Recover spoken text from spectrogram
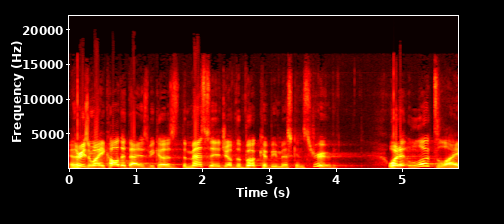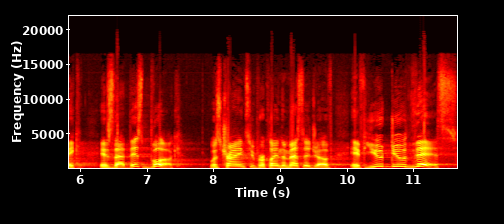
And the reason why he called it that is because the message of the book could be misconstrued. What it looked like is that this book was trying to proclaim the message of if you do this,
